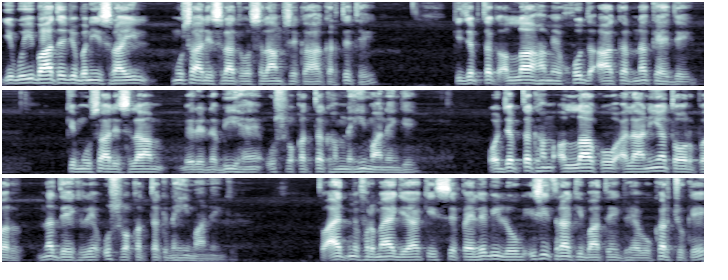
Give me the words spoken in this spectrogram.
یہ وہی بات ہے جو بنی اسرائیل موسیٰ علیہ السلاۃ والسلام سے کہا کرتے تھے کہ جب تک اللہ ہمیں خود آ کر نہ کہہ دے کہ موسیٰ علیہ السلام میرے نبی ہیں، اس وقت تک ہم نہیں مانیں گے، اور جب تک ہم اللہ کو علانیہ طور پر نہ دیکھ لیں، اس وقت تک نہیں مانیں گے۔ تو آیت میں فرمایا گیا کہ اس سے پہلے بھی لوگ اسی طرح کی باتیں جو ہے وہ کر چکے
